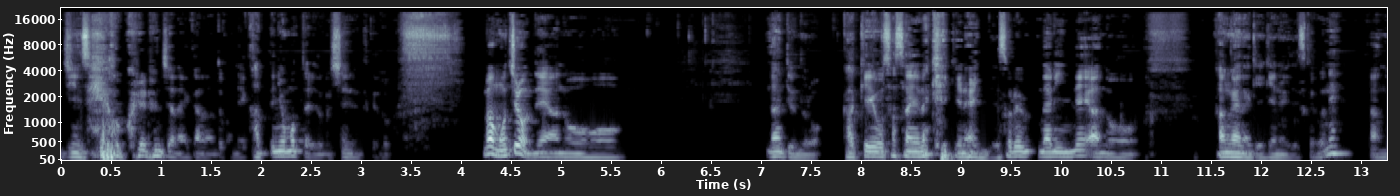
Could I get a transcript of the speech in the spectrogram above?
人生が送れるんじゃないかなとかね、勝手に思ったりとかしてるんですけど。まあもちろんね、あのなんて言うんだろう。家計を支えなきゃいけないんで、それなりにね、あの考えなきゃいけないですけどね。あの、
